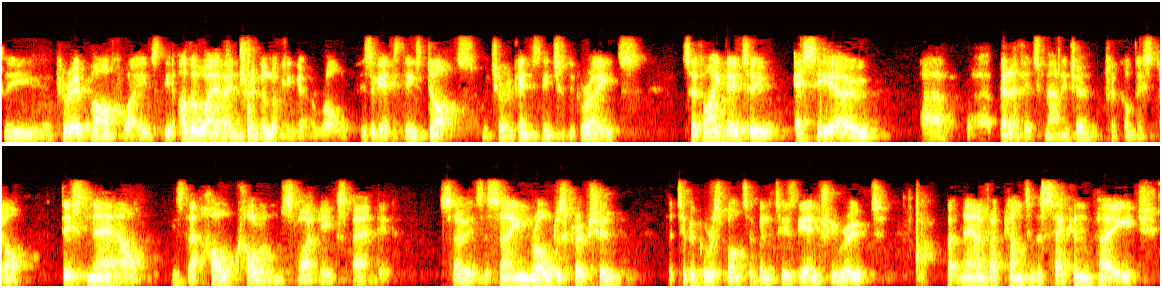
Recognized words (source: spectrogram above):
the career pathways, the other way of entering and looking at a role is against these dots, which are against each of the grades. So if I go to SEO uh, uh, benefits manager and click on this dot, this now is that whole column slightly expanded. So it's the same role description, the typical responsibilities, the entry route, but now if I come to the second page,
